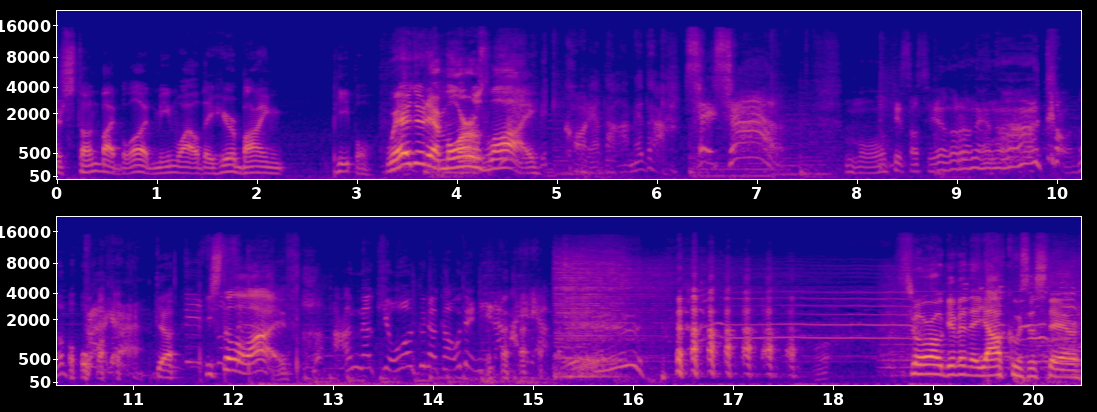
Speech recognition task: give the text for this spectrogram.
They're stunned by blood. Meanwhile, they're here buying people. Where do their morals lie? Oh. He's still alive. Zoro giving the Yakuza stare.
